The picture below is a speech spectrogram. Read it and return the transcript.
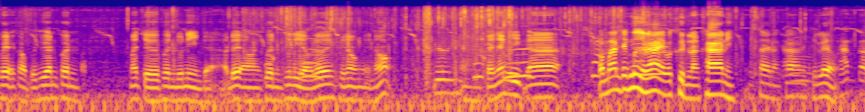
แวะเข้าไปเพื่อนเพิ่นมาเจอเพิ่นอยู่นี่ก็เอาได้เอาให้เพิ่นที่เดียวเลยพี่น้องเอ้ยเนาะเลยอ่าก็ยังอีกอ่าประมาณจักมื้อได้มาขึ้นหลังคานี่ใส่หลังคานี่ขึ้นแล้วฮักก็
